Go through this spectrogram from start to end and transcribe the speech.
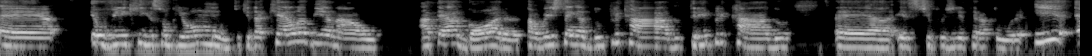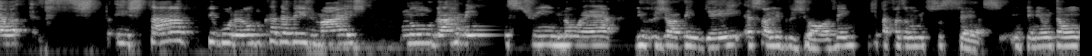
é, eu vi que isso ampliou muito, que daquela Bienal até agora, talvez tenha duplicado, triplicado é, esse tipo de literatura. E ela está figurando cada vez mais num lugar mainstream, não é livro jovem gay, é só livro jovem que está fazendo muito sucesso, entendeu? Então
